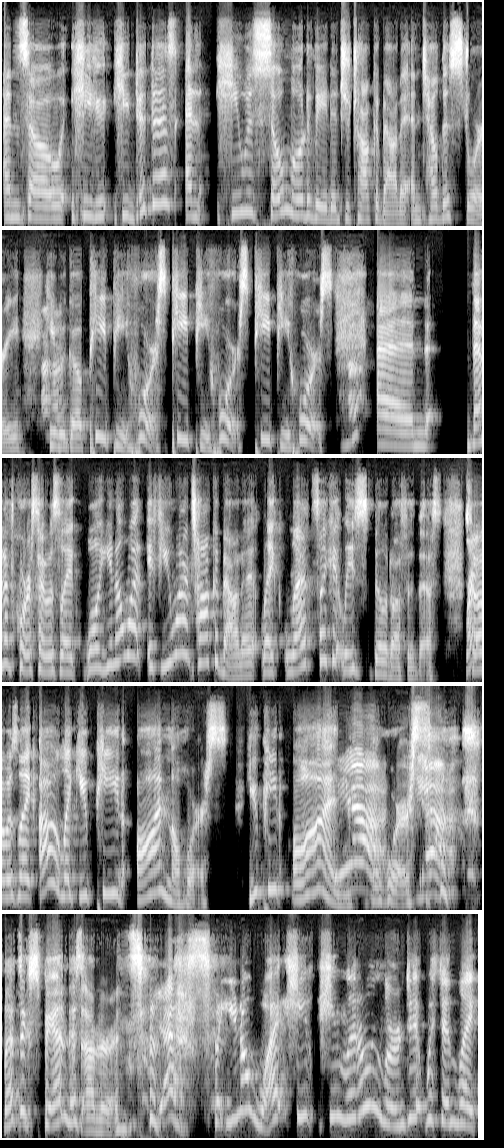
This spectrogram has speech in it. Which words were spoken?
And so he he did this and he was so motivated to talk about it and tell this story. He Uh-huh. would go pee pee horse, pee pee horse, pee pee horse. Uh-huh. And then of course I was like, well, you know what? If you want to talk about it, like let's like at least build off of this. So I was like, oh, like you peed on the horse. You peed on the horse. yeah let's expand this utterance. yes but you know what? He he literally learned it within like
